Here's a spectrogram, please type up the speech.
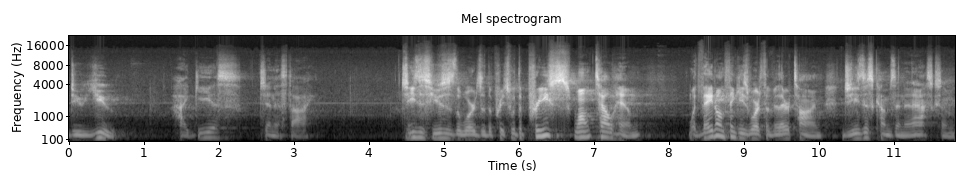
Do you, Hagias Genestai? Jesus uses the words of the priests. What the priests won't tell him, what they don't think he's worth of their time, Jesus comes in and asks him,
